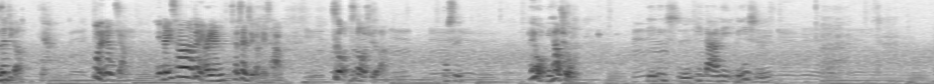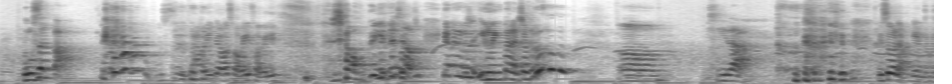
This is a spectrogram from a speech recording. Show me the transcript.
只剩几个？不能这样讲，你没差，对你而言，才剩几个没差。是我，是跟我去的，不是？还有你要去比利时、意大利、比利时、卢森堡，不是？他一定要瞅一瞅一，小屁，那像是，因为那个就是银铃般的笑，嗯，希腊，你说两遍呢？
